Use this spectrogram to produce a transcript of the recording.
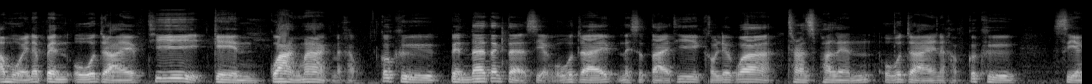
อาหมวยเนี่ยเป็น Overdrive ที่ gain กว้างมากนะครับก็คือเป็นได้ตั้งแต่เสียง Overdrive ในสไตล์ที่เขาเรียกว่า Transparent Overdrive นะครับ ก็คือเสียง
